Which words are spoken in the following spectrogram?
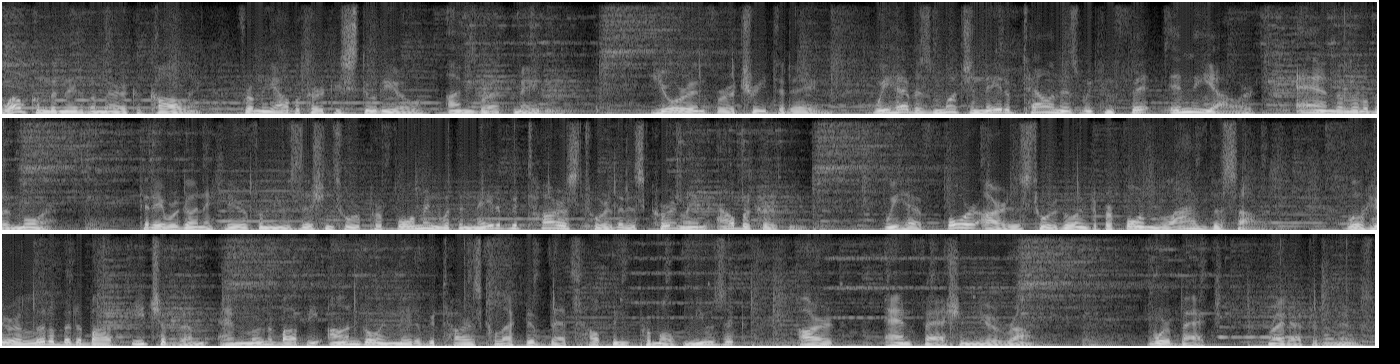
Welcome to Native America Calling. From the Albuquerque studio, I'm Brett Mabey. You're in for a treat today. We have as much native talent as we can fit in the hour and a little bit more. Today we're going to hear from musicians who are performing with the Native Guitars Tour that is currently in Albuquerque. We have four artists who are going to perform live this hour. We'll hear a little bit about each of them and learn about the ongoing Native Guitars Collective that's helping promote music, art, and fashion year round. We're back right after the news.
